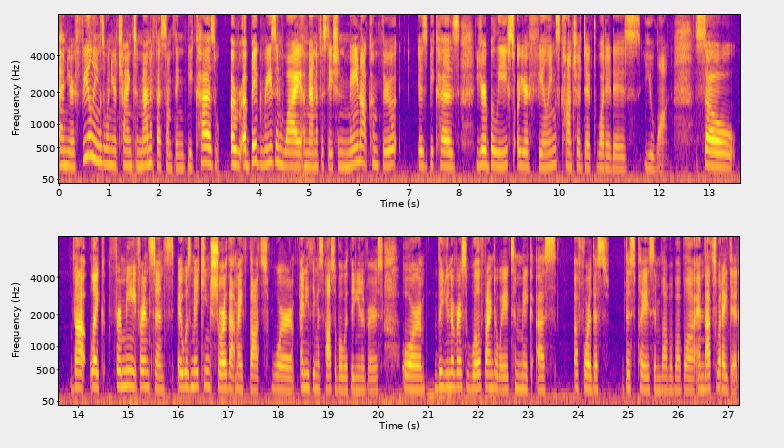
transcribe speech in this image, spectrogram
and your feelings when you're trying to manifest something because a, a big reason why a manifestation may not come through is because your beliefs or your feelings contradict what it is you want. So, that like for me for instance it was making sure that my thoughts were anything is possible with the universe or the universe will find a way to make us afford this this place and blah blah blah blah and that's what I did.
